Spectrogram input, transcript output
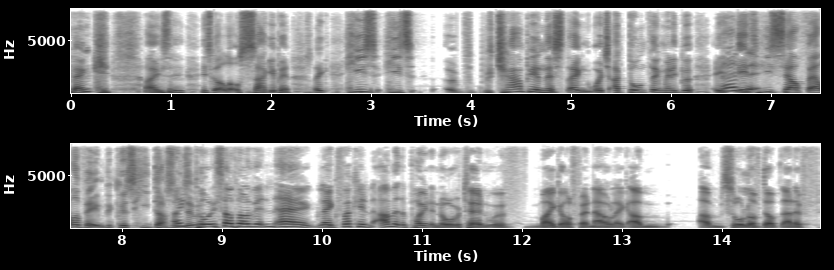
mink. I see. He's got a little saggy bit. Like he's he's champion this thing, which I don't think many people. It, That's it's, it. he's self elevating because he doesn't He's do totally self-elevating. Uh, like fucking, I'm at the point of no return with my girlfriend now. Like I'm, I'm so loved up that if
